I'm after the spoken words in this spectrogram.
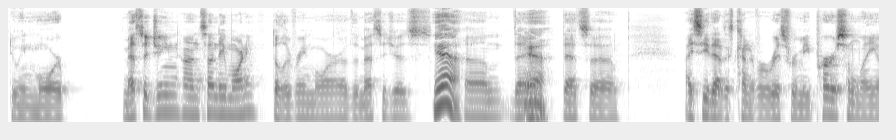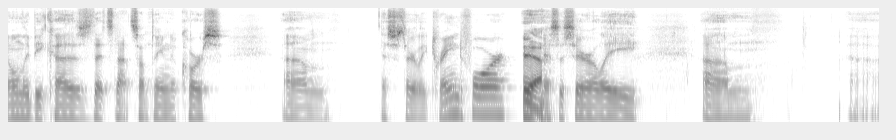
doing more messaging on Sunday morning, delivering more of the messages. Yeah. Um, then Yeah. that's a, I see that as kind of a risk for me personally, only because that's not something, of course, um, necessarily trained for. Yeah. Necessarily. Um, uh,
